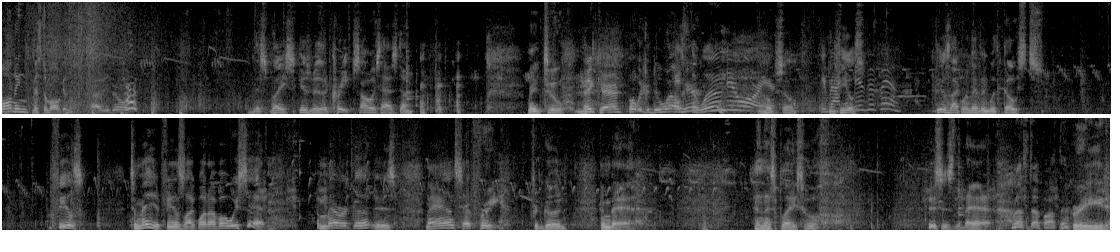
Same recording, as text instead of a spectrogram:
morning, Mr. Morgan. How you doing? This place gives me the creeps, always has done. Me too. Hey, Karen. But we could do well It's here. the wounded I hope so. You're It back in feels business then. feels like we're living with ghosts. It feels, to me, it feels like what I've always said. America is man set free for good and bad. And this place, oh, this is the bad. Rest up, Arthur. Greed,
